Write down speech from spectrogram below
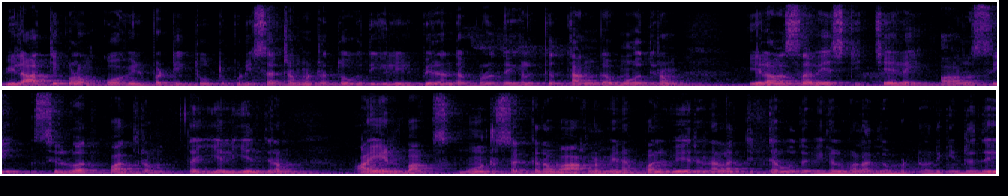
விளாத்திக்குளம் கோவில்பட்டி தூத்துக்குடி சட்டமன்ற தொகுதிகளில் பிறந்த குழந்தைகளுக்கு தங்க மோதிரம் இலவச வேஷ்டி சேலை அரிசி சில்வர் பாத்திரம் தையல் இயந்திரம் அயன் பாக்ஸ் மூன்று சக்கர வாகனம் என பல்வேறு நலத்திட்ட உதவிகள் வழங்கப்பட்டு வருகின்றது.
